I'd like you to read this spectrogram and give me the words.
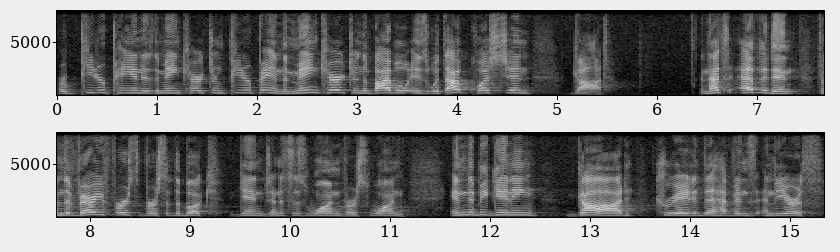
or Peter Pan is the main character in Peter Pan, the main character in the Bible is without question God. And that's evident from the very first verse of the book. Again, Genesis 1, verse 1. In the beginning, God created the heavens and the earth.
